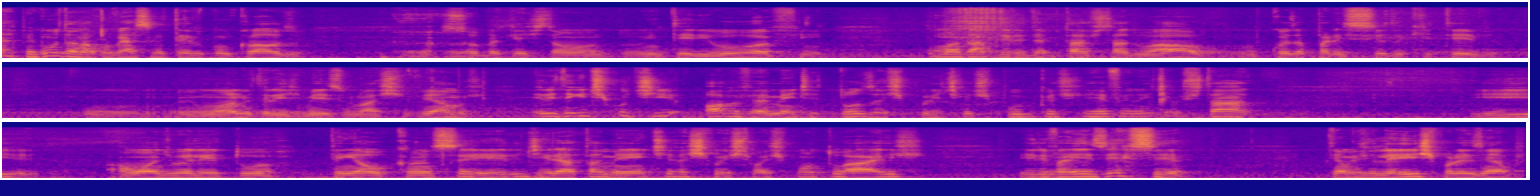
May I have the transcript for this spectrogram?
A pergunta na conversa que teve com o Cláudio sobre a questão do interior, enfim. O mandato dele de deputado estadual, uma coisa parecida que teve em um ano e três meses que nós tivemos, ele tem que discutir, obviamente, todas as políticas públicas que referente ao Estado. E onde o eleitor tem alcance a ele, diretamente, as questões pontuais, ele vai exercer. Temos leis, por exemplo,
